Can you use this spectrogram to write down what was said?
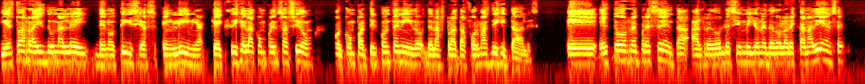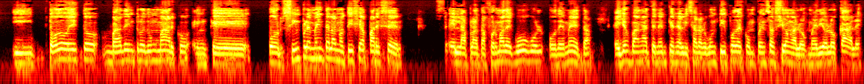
y esto a raíz de una ley de noticias en línea que exige la compensación por compartir contenido de las plataformas digitales. Eh, esto representa alrededor de 100 millones de dólares canadienses y todo esto va dentro de un marco en que por simplemente la noticia aparecer en la plataforma de Google o de Meta, ellos van a tener que realizar algún tipo de compensación a los medios locales.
